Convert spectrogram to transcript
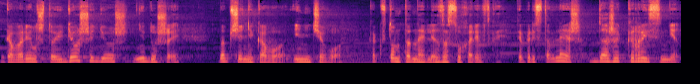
Говорил, что идешь, идешь, ни души. Вообще никого и ничего. Как в том тоннеле за Сухаревской. Ты представляешь, даже крыс нет.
